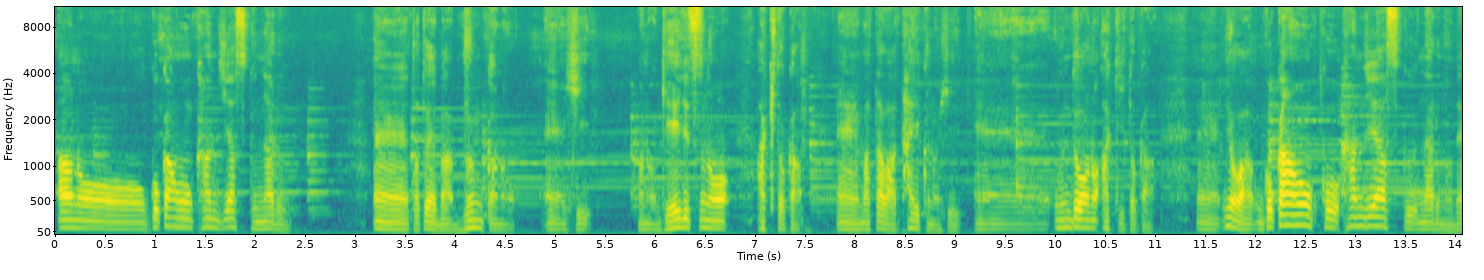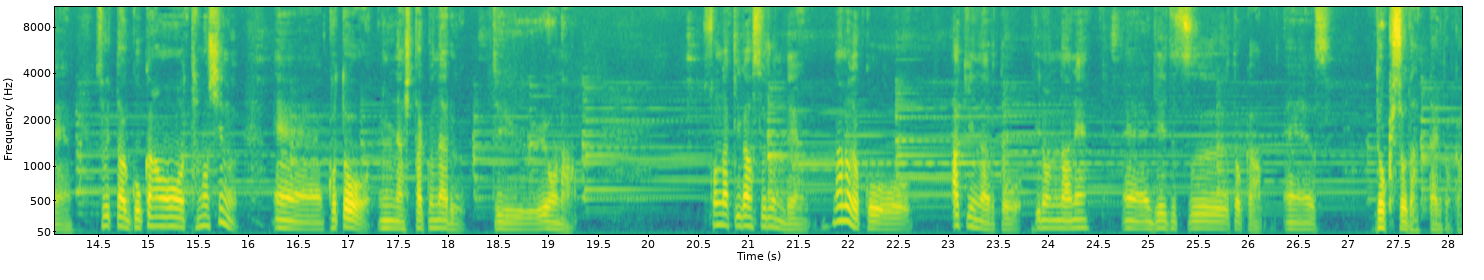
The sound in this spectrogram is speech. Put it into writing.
あのー五感を感じやすくなる、えー例えば文化の、えー日あの芸術の秋とか、えまたは体育の日、えー運動の秋とか、えー要は五感をこう感じやすくなるのでそういった五感を楽しむ、えーことをみんなしたくなるっていうようなそんな気がするんでなのでこう秋になるといろんなね、えー芸術とか、えー読書だったりとか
